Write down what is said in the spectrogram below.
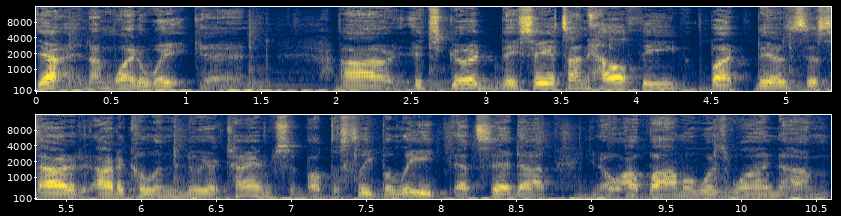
yeah, and I'm wide awake, and uh, it's good. They say it's unhealthy, but there's this art- article in the New York Times about the sleep elite that said, uh, you know, Obama was one, um,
